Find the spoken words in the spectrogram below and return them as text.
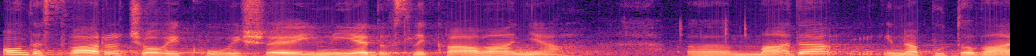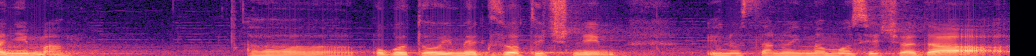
Onda stvarno čovjeku više i nije do slikavanja, e, mada i na putovanjima, e, pogotovo ovim egzotičnim, jednostavno imam osjećaj da,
